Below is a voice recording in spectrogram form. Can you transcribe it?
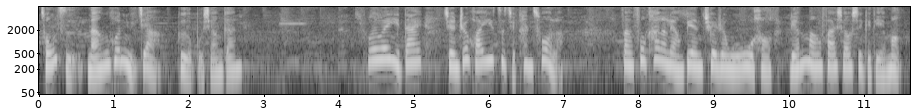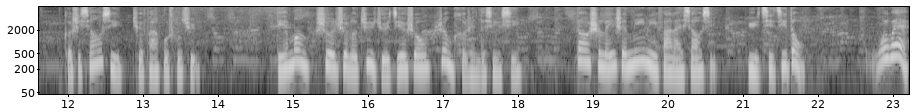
从此男婚女嫁，各不相干。微微一呆，简直怀疑自己看错了，反复看了两遍，确认无误后，连忙发消息给蝶梦，可是消息却发不出去。蝶梦设置了拒绝接收任何人的信息，倒是雷神妮妮发来消息，语气激动：“微微，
